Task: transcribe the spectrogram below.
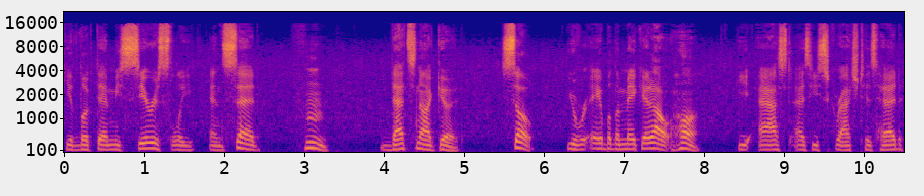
he looked at me seriously and said, Hmm, that's not good. So, you were able to make it out, huh? He asked as he scratched his head.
